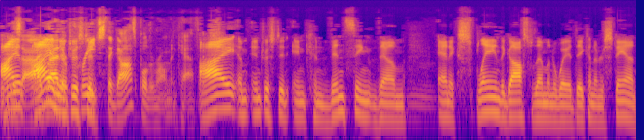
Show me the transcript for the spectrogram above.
I am, I'd I am rather interested. preach the gospel to Roman Catholics. I am interested in convincing them and explain the gospel to them in a way that they can understand,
